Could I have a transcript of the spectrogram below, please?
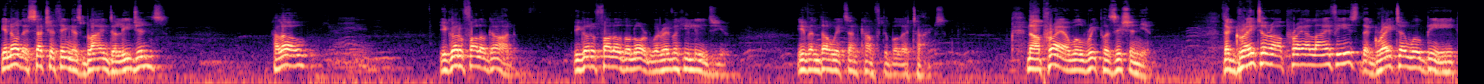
You know, there's such a thing as blind allegiance. Hello? You got to follow God. You got to follow the Lord wherever He leads you, even though it's uncomfortable at times. Now, prayer will reposition you. The greater our prayer life is, the greater will be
